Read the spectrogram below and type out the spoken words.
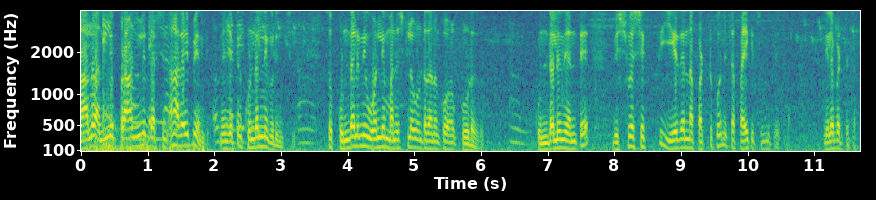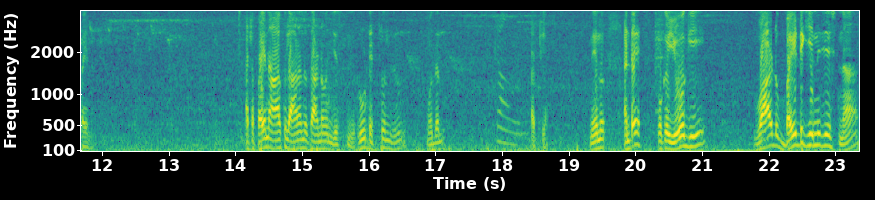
నాలో అన్ని ప్రాణుల్ని దర్శనం అది అయిపోయింది నేను చెప్పిన కుండలిని గురించి. సో కుండలిని ఓన్లీ మనిషిలో ఉంటుంది అనుకోకూడదు కుండలిని అంటే విశ్వశక్తి ఏదైనా పట్టుకొని ఇట్లా పైకి చిమ్ముతుంది. నిలబెడితే ఇట్లా పైన. అట్లా పైన ఆకులు ఆనంద తాండవం చేస్తుంది. రూట్ ఎట్లుంది మొదలు. స్ట్రాంగ్ అట్లా. నేను అంటే ఒక యోగి వాడు బయటికి ఎన్ని చేసినా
